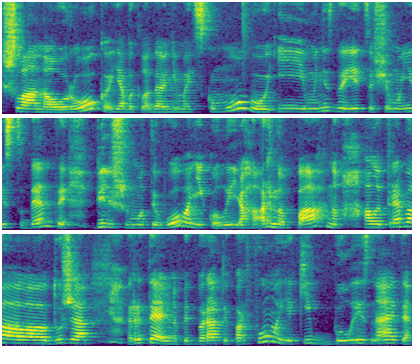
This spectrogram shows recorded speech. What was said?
йшла на урок, я викладаю німецьку мову, і мені здається, що мої студенти більш мотивовані, коли я гарно пахну. Але треба дуже ретельно підбирати парфуми, які були, знаєте,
